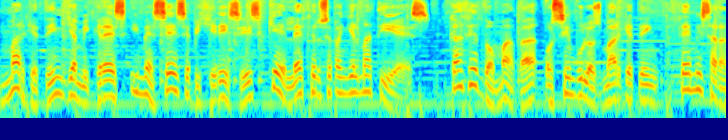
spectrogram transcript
Μάρκετινγκ για μικρές ή μεσαίες επιχειρήσεις και ελεύθερους επαγγελματίες. Κάθε εβδομάδα ο σύμβουλος Μάρκετινγκ Θέμη 41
